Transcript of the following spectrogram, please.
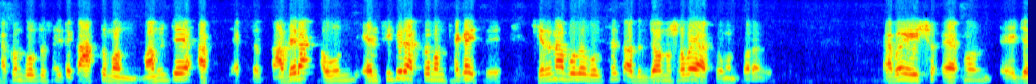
এখন বলতেছে এটাকে আক্রমণ। মানুষ যে একটা তাদের এনসিপির আক্রমণ ঠেকাইছে সেটা না বলে বলছে তাদের জনসভায় আক্রমণ করা হয়েছে। এবং এই এখন এই যে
